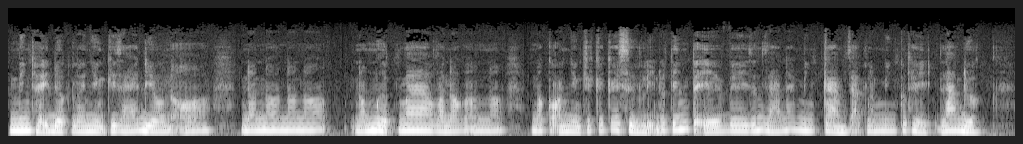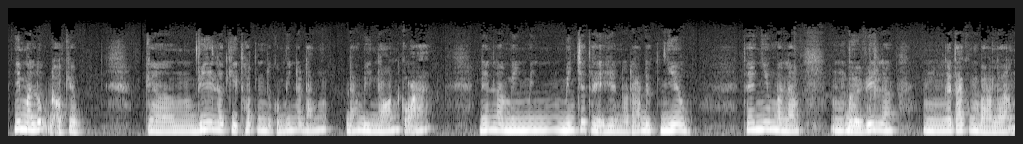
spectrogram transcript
mình thấy được là những cái giá điều nó nó nó nó nó nó mượt mà và nó nó nó có những cái cái cái xử lý nó tinh tế về dân gian ấy mình cảm giác là mình có thể làm được. Nhưng mà lúc đó kiểu, kiểu vì là kỹ thuật của mình nó đang đang bị nón quá nên là mình mình mình chưa thể hiện nó ra được nhiều. Thế nhưng mà là ừ, bởi vì là ừ, người ta cũng bảo là ừ,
